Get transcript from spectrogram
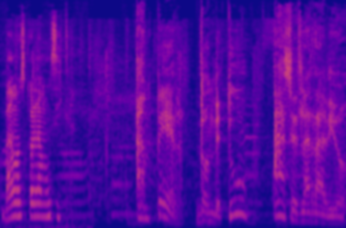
Vamos con la música. Amper, donde tú haces la radio.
